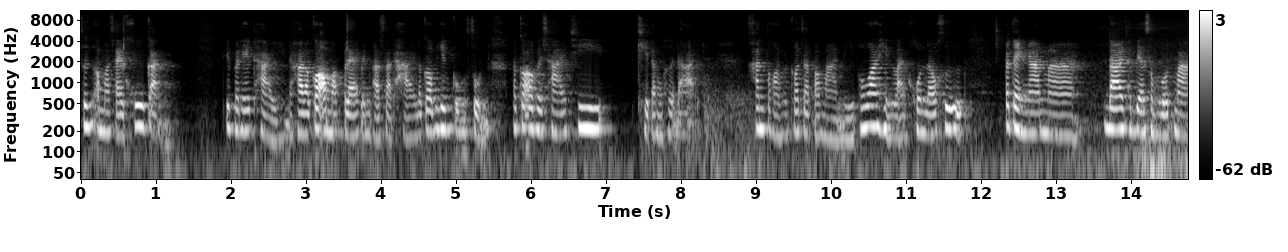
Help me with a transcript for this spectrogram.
ซึ่งเอามาใช้คู่กันที่ประเทศไทยนะคะ แล้วก็เอามาแปลเป็นภาษาไทย แล้วก็ไปยื่นกงสุลแล้วก็เอาไปใช้ที่เขตอำเภอได้ ขั้นตอนมันก็จะประมาณนี้ เพราะว่าเห็นหลายคนแล้วคือไปแต่งงานมาได้ทะเบียนสมรสมา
